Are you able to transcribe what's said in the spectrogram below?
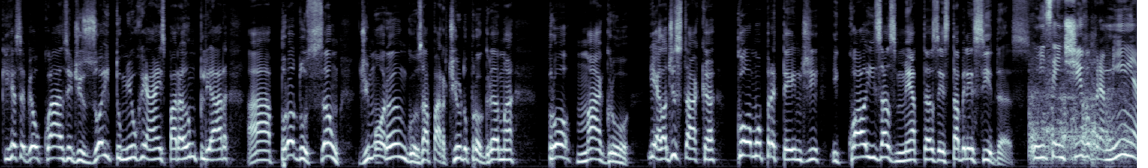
que recebeu quase 18 mil reais para ampliar a produção de morangos a partir do programa Pro Magro. E ela destaca como pretende e quais as metas estabelecidas. O incentivo para minha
